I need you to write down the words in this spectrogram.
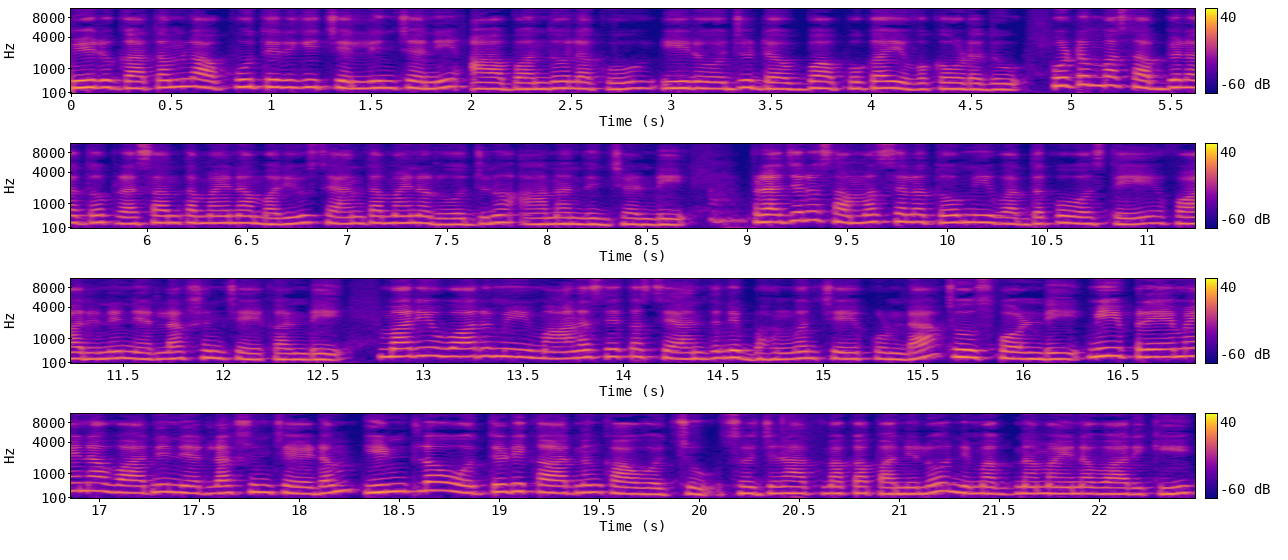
మీరు గతంలో అప్పు తిరిగి చెల్లించని ఆ బంధువులకు ఈ రోజు డబ్బు అప్పుగా ఇవ్వకూడదు. కుటుంబ సభ్యులతో ప్రశాంతమైన మరియు శాంతమైన రోజును ఆనందించండి. ప్రజలు సమస్యలతో మీ వద్దకు వస్తే వారిని నిర్లక్ష్యం చేయకండి. మరియు వారు మీ మానసిక శాంతిని భంగం చేయకుండా చూసుకోండి. మీ ప్రేమైన వారిని నిర్లక్ష్యం చేయడం ఇంట్లో ఒత్తిడి కారణం కావచ్చు. సృజనాత్మక పనిలో నిమగ్నమైన వారికి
